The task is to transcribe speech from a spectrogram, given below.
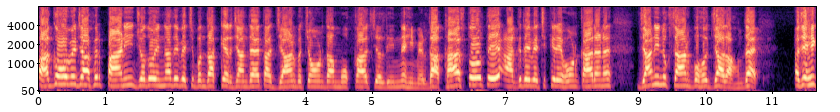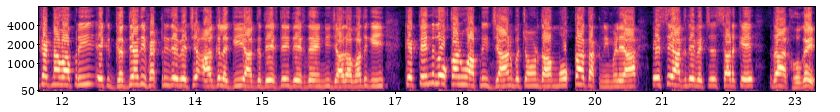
ਅੱਗ ਹੋਵੇ ਜਾਂ ਫਿਰ ਪਾਣੀ ਜਦੋਂ ਇਹਨਾਂ ਦੇ ਵਿੱਚ ਬੰਦਾ ਘਿਰ ਜਾਂਦਾ ਹੈ ਤਾਂ ਜਾਨ ਬਚਾਉਣ ਦਾ ਮੌਕਾ ਜਲਦੀ ਨਹੀਂ ਮਿਲਦਾ। ਖਾਸ ਤੌਰ ਤੇ ਅੱਗ ਦੇ ਵਿੱਚ ਘਿਰੇ ਹੋਣ ਕਾਰਨ ਜਾਨੀ ਨੁਕਸਾਨ ਬਹੁਤ ਜ਼ਿਆਦਾ ਹੁੰਦਾ ਹੈ। ਅਜਿਹੀ ਘਟਨਾ ਵਾਪਰੀ, ਇੱਕ ਗੱਦਿਆਂ ਦੀ ਫੈਕਟਰੀ ਦੇ ਵਿੱਚ ਅੱਗ ਲੱਗੀ। ਅੱਗ ਦੇਖਦੇ ਹੀ ਦੇਖਦੇ ਇੰਨੀ ਜ਼ਿਆਦਾ ਵੱਧ ਗਈ ਕਿ ਤਿੰਨ ਲੋਕਾਂ ਨੂੰ ਆਪਣੀ ਜਾਨ ਬਚਾਉਣ ਦਾ ਮੌਕਾ ਤੱਕ ਨਹੀਂ ਮਿਲਿਆ। ਇਸੇ ਅੱਗ ਦੇ ਵਿੱਚ ਸੜ ਕੇ ਰਾਖ ਹੋ ਗਏ।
